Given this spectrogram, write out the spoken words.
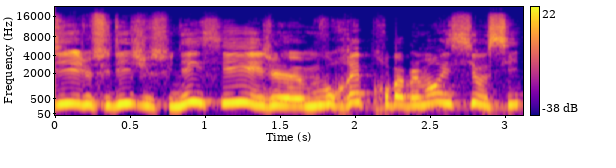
Je me suis dit, je suis née ici et je mourrai probablement ici aussi.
